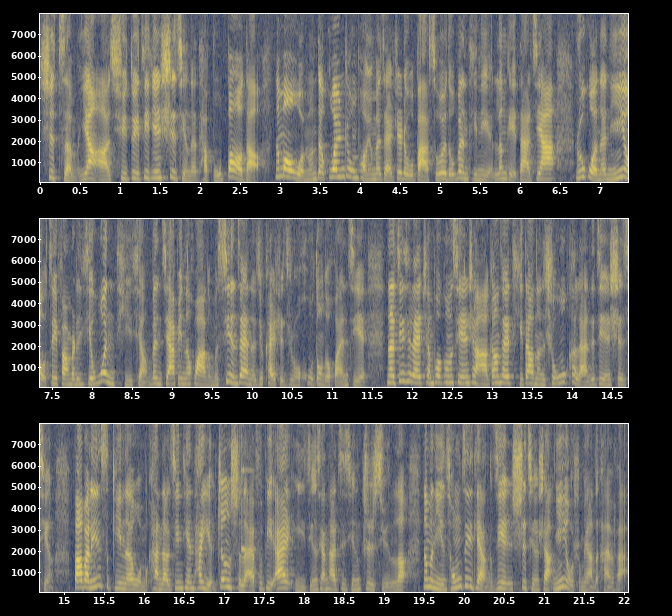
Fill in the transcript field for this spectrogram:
是怎么样啊？去对这件事情呢？他不报道。那么我们的观众朋友们在这里，我把所有的问题呢也扔给大家。如果呢你有这方面的一些问题想问嘉宾的话，那么现在呢就开始这种互动的环节。那接下来陈破空先生啊，刚才提到的呢是乌克兰的这件事情。巴巴林斯基呢，我们看到今天他也证实了 FBI 已经向他进行质询了。那么你从这两件事情上，您有什么样的看法？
